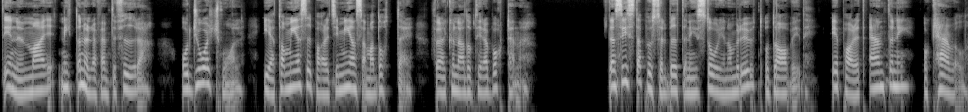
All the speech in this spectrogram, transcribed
Det är nu maj 1954 och George mål är att ta med sig parets gemensamma dotter för att kunna adoptera bort henne. Den sista pusselbiten i historien om Rut och David är paret Anthony och Carol.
